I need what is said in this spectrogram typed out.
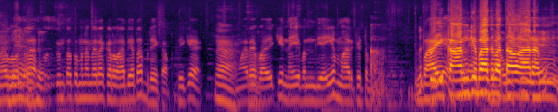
मैं बोल रहा उस दिन तो तुमने मेरा करवा दिया था ब्रेकअप ठीक है? हाँ। तुम्हारे भाई की नई बंदी आई है मार्केट में। भाई काम के बाद बताओ यार हम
